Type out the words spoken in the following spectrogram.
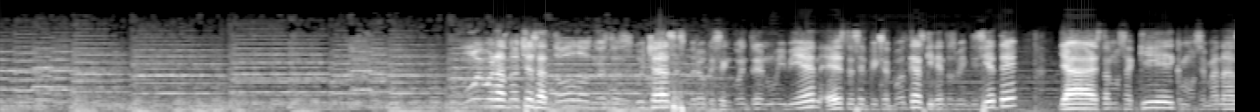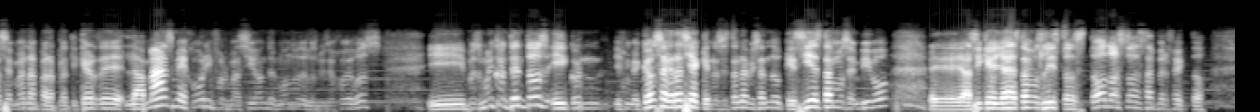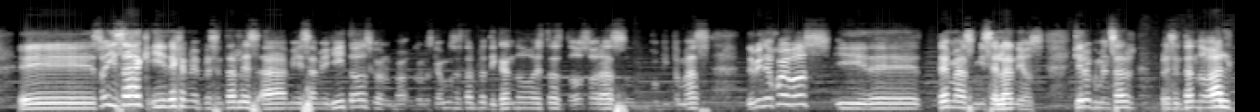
Buenas noches a todos nuestros escuchas, espero que se encuentren muy bien. Este es el Pixel Podcast 527. Ya estamos aquí como semana a semana para platicar de la más mejor información del mundo de los videojuegos. Y pues muy contentos y, me causa gracia que nos están avisando que sí estamos en vivo. Eh, así que ya estamos listos. Todos, todo está perfecto. Eh, soy Isaac y déjenme presentarles a mis amiguitos con, los que vamos a estar platicando estas dos horas, un poquito más, de videojuegos y de temas misceláneos. Quiero comenzar presentando al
